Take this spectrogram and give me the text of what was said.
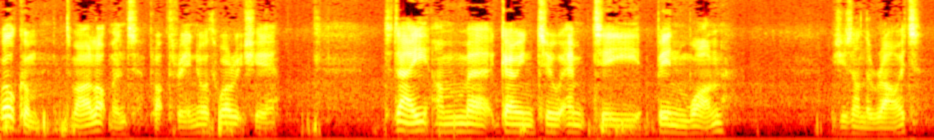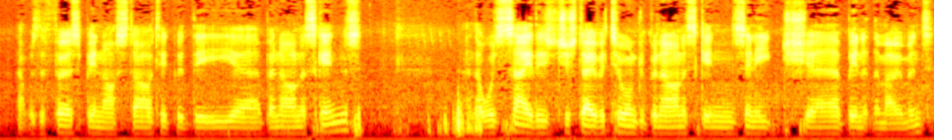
Welcome to my allotment, plot 3 North Warwickshire. Today I'm uh, going to empty bin 1, which is on the right. That was the first bin I started with the uh, banana skins. And I would say there's just over 200 banana skins in each uh, bin at the moment.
